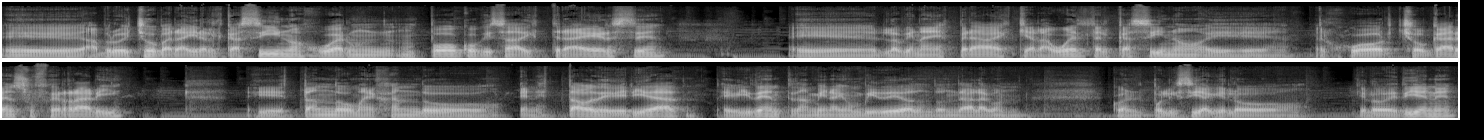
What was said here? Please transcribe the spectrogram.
eh, aprovechó para ir al casino a jugar un, un poco, quizá a distraerse eh, lo que nadie esperaba es que a la vuelta del casino eh, el jugador chocara en su Ferrari, eh, estando manejando en estado de ebriedad, evidente. También hay un video donde habla con, el policía que lo, que lo detiene.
